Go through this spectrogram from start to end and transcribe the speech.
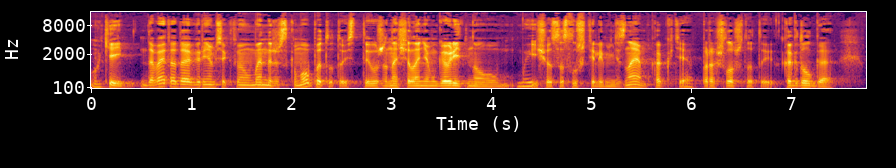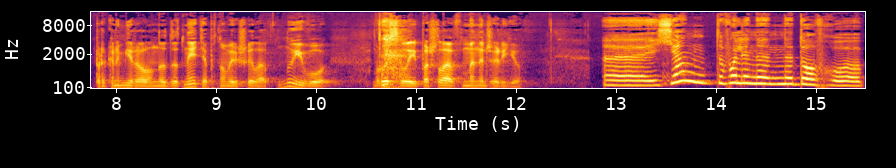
Окей, давай тогда вернемся к твоему менеджерскому опыту. То есть ты уже начал о нем говорить, но мы еще со слушателями не знаем, как у тебя прошло, что ты как долго программировала на .NET, а потом решила, ну его, бросила и пошла в менеджерию. Е, я доволі недовго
